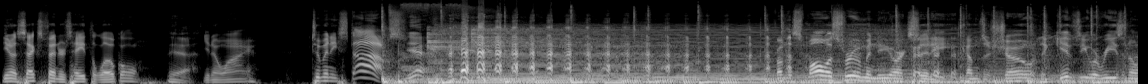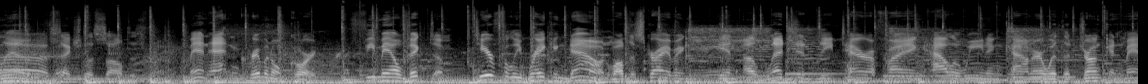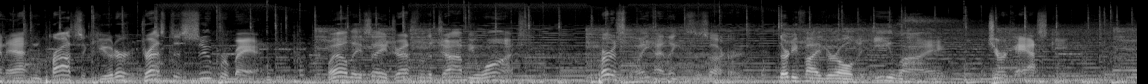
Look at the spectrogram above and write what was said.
You know, sex offenders hate the local. Yeah. You know why? Too many stops. Yeah. From the smallest room in New York City comes a show that gives you a reason to live. Ah, sexual assault is fun. Manhattan Criminal Court. Female victim tearfully breaking down while describing an allegedly terrifying Halloween encounter with a drunken Manhattan prosecutor dressed as Superman. Well, they say dress for the job you want. Personally, I think he's a sucker. 35 year old Eli Jerkaski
